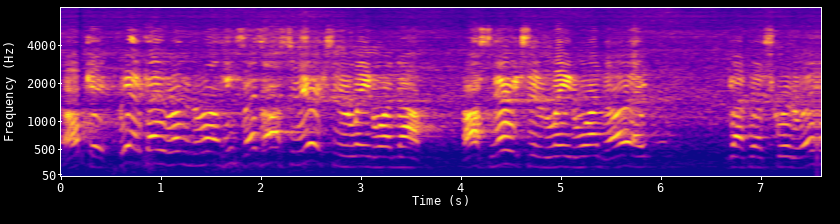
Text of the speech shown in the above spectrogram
Okay, we had a guy running the wrong heat, so that's Austin Erickson in lane one now. Austin Erickson in lane one, all right. Got that squared away.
